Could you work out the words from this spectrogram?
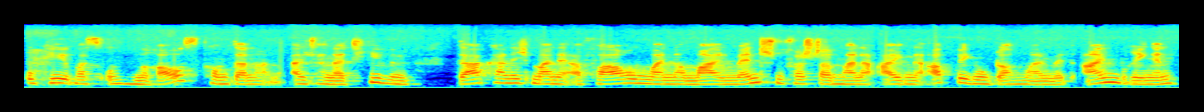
Okay, was unten rauskommt dann an Alternativen, da kann ich meine Erfahrung, meinen normalen Menschenverstand, meine eigene Abwägung doch mal mit einbringen.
